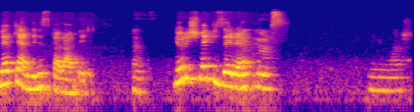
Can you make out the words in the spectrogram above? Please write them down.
ve kendiniz karar verin. Evet. Görüşmek üzere. Bekliyoruz. İyi günler.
